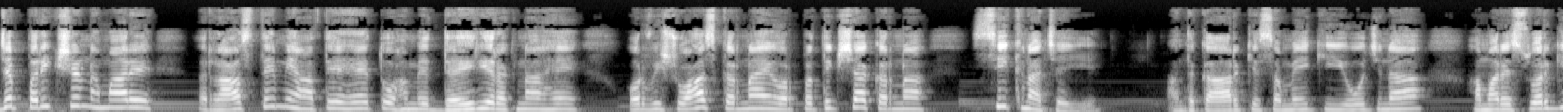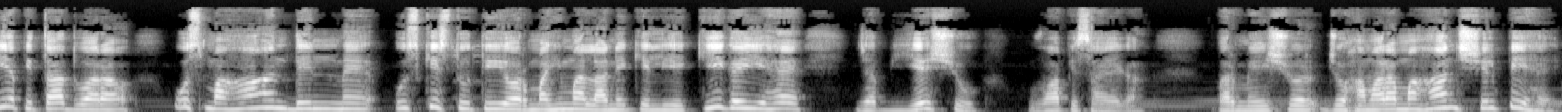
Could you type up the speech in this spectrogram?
जब परीक्षण हमारे रास्ते में आते हैं तो हमें धैर्य रखना है और विश्वास करना है और प्रतीक्षा करना सीखना चाहिए। अंधकार के समय की योजना हमारे स्वर्गीय पिता द्वारा उस महान दिन में उसकी स्तुति और महिमा लाने के लिए की गई है जब यीशु वापस आएगा। परमेश्वर, जो हमारा महान शिल्पी है,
